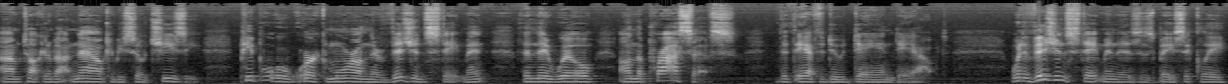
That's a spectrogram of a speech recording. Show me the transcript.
I'm talking about now can be so cheesy people will work more on their vision statement than they will on the process that they have to do day in, day out. What a vision statement is, is basically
